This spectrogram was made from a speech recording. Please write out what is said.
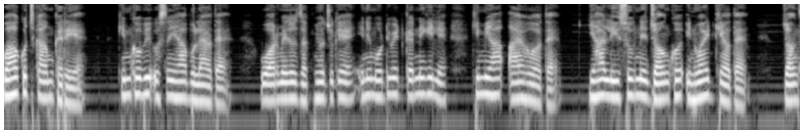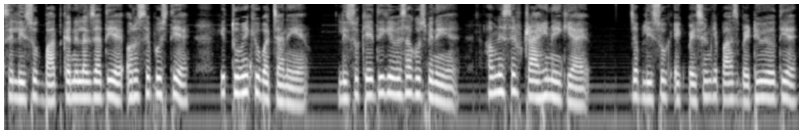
वहाँ कुछ काम कर रही है। किम को भी उसने यहाँ बुलाया होता है। वॉर में जो जख्मी हो चुके हैं, इन्हें मोटिवेट करने के लिए किम यहाँ आया हुआ होता है। यहाँ लीसुक ने जोंग को इनवाइट किया होता है। जोंग से लीसुक बात करने लग जाती है और उससे पूछती है कि, तुम्हें क्यों बच्चा नहीं है? लीसुक कहती कि, वैसा कुछ भी नहीं है। हमने सिर्फ़ ट्राई ही नहीं किया है। जब लीसुक एक पेशेंट के पास बैठी हुई होती है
